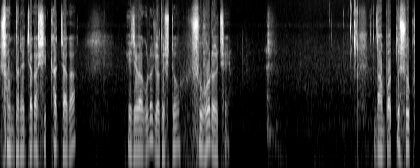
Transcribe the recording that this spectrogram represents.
সন্তানের জায়গা, শিক্ষার জায়গা, এই জায়গাগুলো যথেষ্ট শুভ রয়েছে। দাম্পত্য সুখ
